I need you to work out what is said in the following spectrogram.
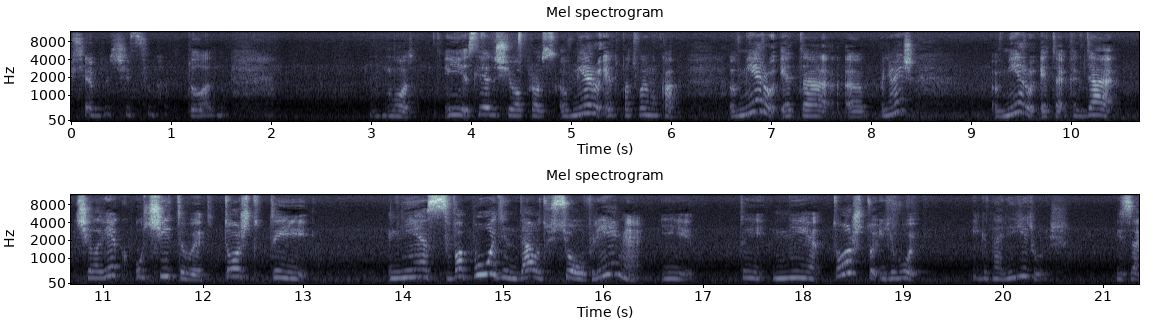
всем лечиться надо. Да ладно. Вот. И следующий вопрос. В меру это, по-твоему, как? В меру это, э, понимаешь, в меру это когда человек учитывает то, что ты не свободен, да, вот все время, и ты не то, что его игнорируешь из-за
